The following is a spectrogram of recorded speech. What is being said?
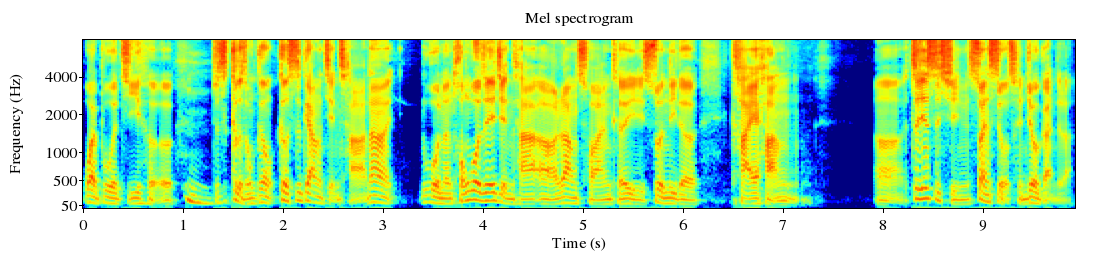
外部的稽核，嗯，就是各种各各式各样的检查。那如果能通过这些检查啊，让船可以顺利的开航，呃，这件事情算是有成就感的了。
